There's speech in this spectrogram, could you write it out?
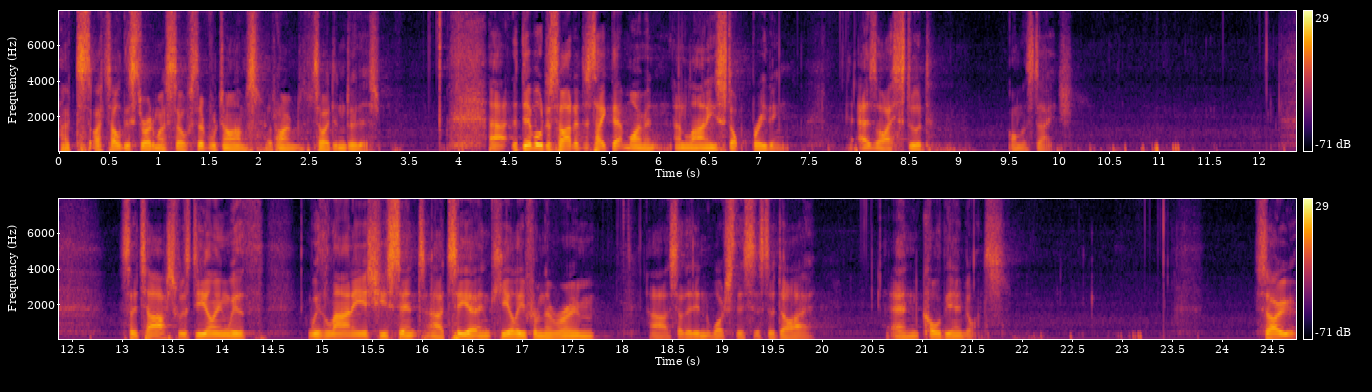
I, t- I told this story to myself several times at home, so I didn't do this. Uh, the devil decided to take that moment, and Lani stopped breathing as I stood on the stage. So Tash was dealing with with Lani, she sent uh, Tia and Keely from the room uh, so they didn't watch their sister die and called the ambulance. So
